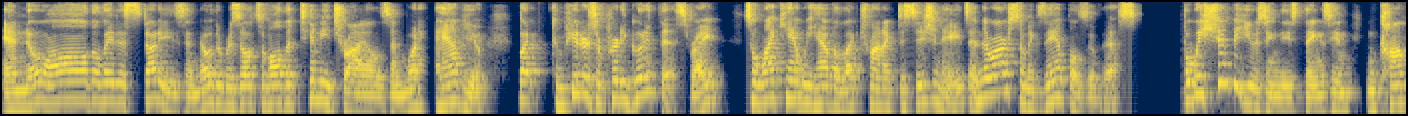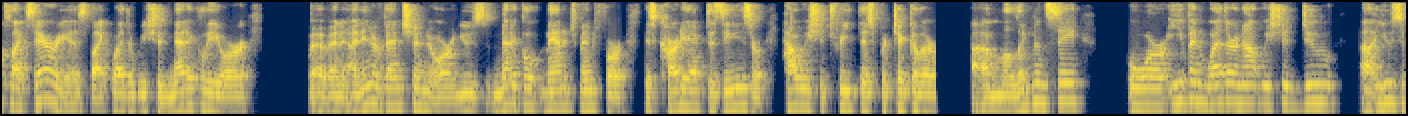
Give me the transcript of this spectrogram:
and know all the latest studies and know the results of all the TIMI trials and what have you. But computers are pretty good at this, right? So why can't we have electronic decision aids? And there are some examples of this. But we should be using these things in, in complex areas, like whether we should medically or an, an, intervention or use medical management for this cardiac disease or how we should treat this particular uh, malignancy, or even whether or not we should do uh, use a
